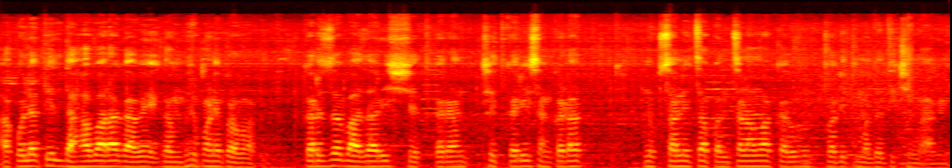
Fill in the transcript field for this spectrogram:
अकोल्यातील दहा बारा गावे गंभीरपणे प्रभावित. कर्जबाजारी शेतकऱ्यां शेतकरी संकटात नुकसानीचा पंचनामा करून त्वरित मदतीची मागणी.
